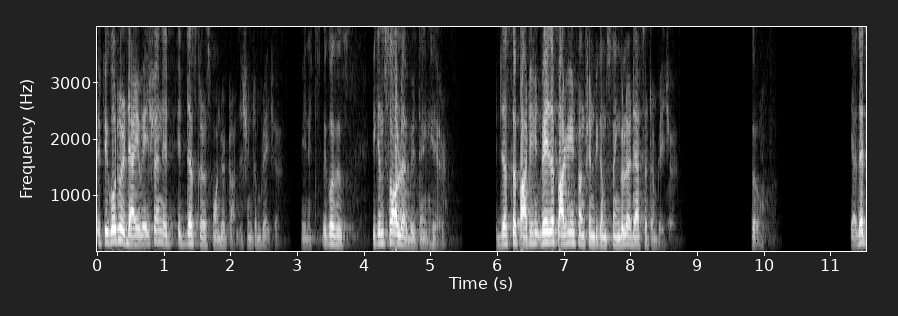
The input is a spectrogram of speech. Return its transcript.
if you go to a derivation, it, it does correspond to transition temperature. I mean, it's because it's, we can solve everything here. Just the partition, where the partition function becomes singular, that's a temperature. So, yeah, that,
